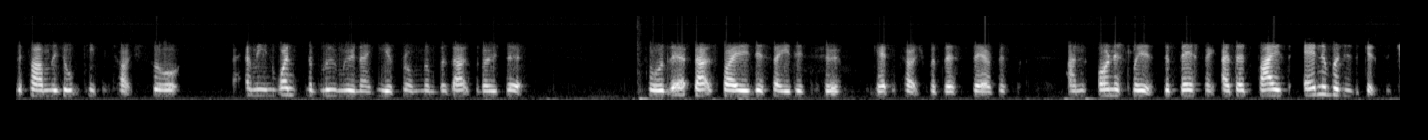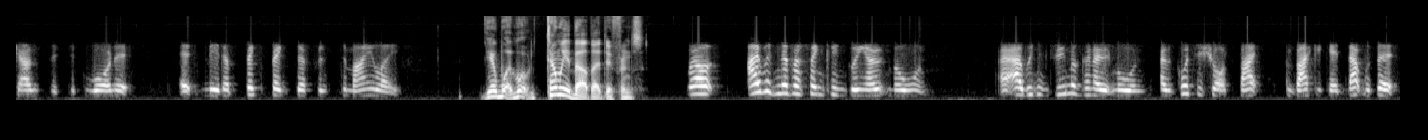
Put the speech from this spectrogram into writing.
the family don't keep in touch. So, I mean, once in a blue moon I hear from them, but that's about it. So that, that's why I decided to get in touch with this service. And honestly, it's the best thing. I'd advise anybody that gets the chance to, to go on it. It made a big, big difference to my life. Yeah. What, what, tell me about that difference. Well, I would never think of going out on my own. I, I wouldn't dream of going out on my own. I would go to shops back and back again. That was it.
